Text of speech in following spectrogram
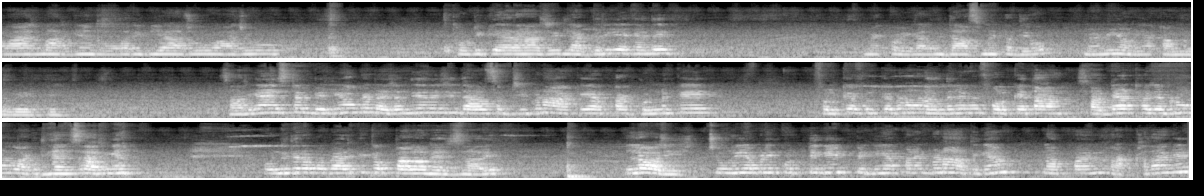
ਆਵਾਜ਼ ਮਾਰ ਗਈਆਂ, ਦੋ ਵਾਰੀ ਵੀ ਆ ਜਾਓ ਆ ਜਾਓ। ਤੁਹਾਡੀ ਗੈਰ ਹਾਜ਼ਰੀ ਲੱਗ ਰਹੀ ਹੈ ਕਹਿੰਦੇ। ਮੈਂ ਕੋਈ ਗੱਲ ਨਹੀਂ 10 ਮਿੰਟ ਦਿਓ, ਮੈਂ ਵੀ ਆਉਣੀ ਆ ਕੰਮ ਨਵੇੜ ਕੇ। ਸਾਰੀਆਂ ਇਸ ਟਾਈਮ ਵਿਹਲੀਆਂ ਹੋ ਕੇ ਬਹਿ ਜਾਂਦੀਆਂ ਨੇ ਜੀ, ਦਾਲ ਸਬਜ਼ੀ ਬਣਾ ਕੇ, ਆਟਾ ਗੁੰਨ ਕੇ, ਫੁਲਕੇ ਫੁਲਕੇ ਬਣਾਉਣ ਆਉਂਦੇ ਨੇ ਫਿਰ ਫੁਲਕੇ ਤਾਂ 8:30 ਵਜੇ ਬਣਾਉਣ ਲੱਗਦੀਆਂ ਨੇ ਸਾਰੀਆਂ। ਉਨੀ ਦੇਰ ਆਪਾਂ ਬੈਠ ਕੇ ਗੱਪਾਂ ਲਾਉਂਦੇ ਸੀ ਸਾਰੇ। ਲਓ ਜੀ ਚੂਰੀ ਆਪਣੀ ਕੁੱਟੀ ਗਈ ਪਿੰਨੀਆਂ ਆਪਾਂ ਨੇ ਬਣਾਤੀਆਂ ਆਪਾਂ ਇਹਨੂੰ ਰੱਖ ਦਾਂਗੇ।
